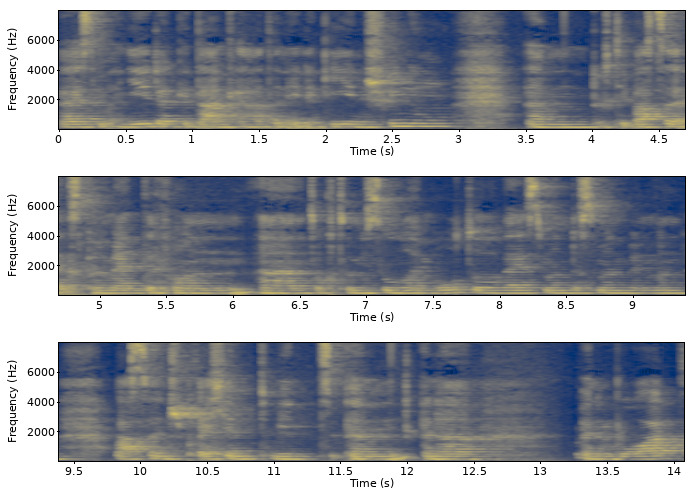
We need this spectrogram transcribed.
Weiß man, jeder Gedanke hat eine Energie, eine Schwingung. Ähm, durch die Wasserexperimente von äh, Dr. Misura Emoto weiß man, dass man, wenn man Wasser entsprechend mit ähm, einer, einem Wort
